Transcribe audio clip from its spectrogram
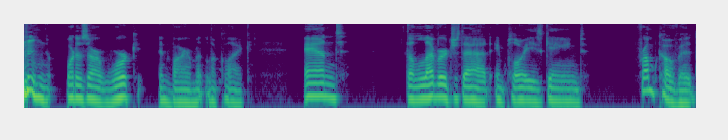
what does our work environment look like? And the leverage that employees gained from COVID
